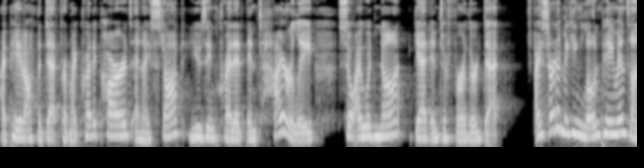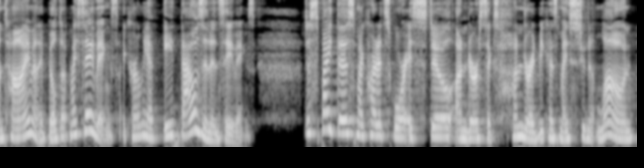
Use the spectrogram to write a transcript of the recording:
I paid off the debt from my credit cards and I stopped using credit entirely so I would not get into further debt. I started making loan payments on time and I built up my savings. I currently have 8,000 in savings. Despite this, my credit score is still under 600 because my student loan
